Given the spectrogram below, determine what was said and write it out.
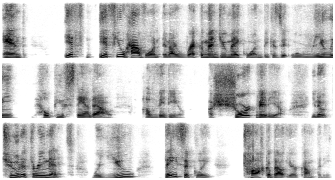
And if if you have one, and I recommend you make one because it will really help you stand out, a video, a short video, you know, two to three minutes, where you basically talk about your company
